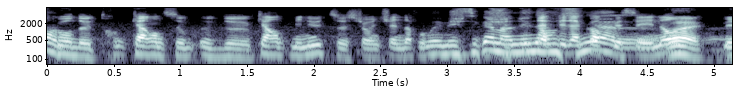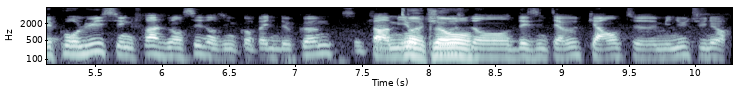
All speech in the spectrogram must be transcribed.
discours de tr- 40, sec- de 40 minutes sur une chaîne d'info. Oui, mais Je- c'est quand même je un suis énorme tout à fait d'accord que c'est euh, énorme. Ouais. Mais pour lui, c'est une phrase lancée dans une campagne de com parmi Ouais, autres choses dans des interviews de 40 minutes, une heure.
